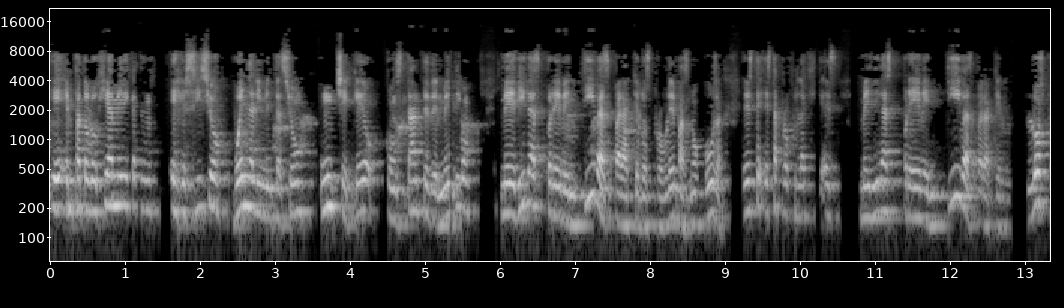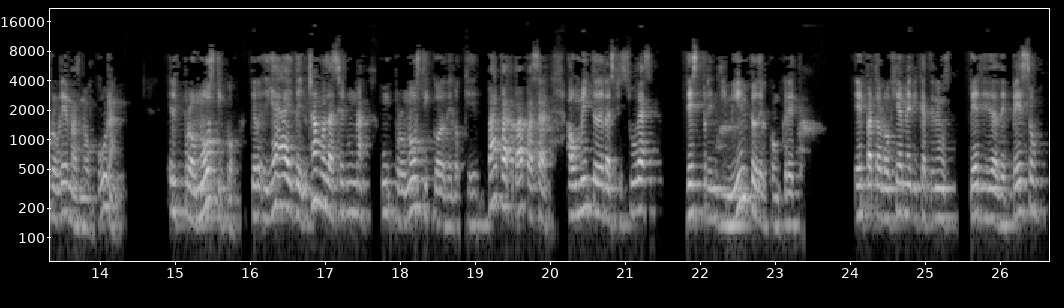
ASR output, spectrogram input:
en patología médica tenemos ejercicio, buena alimentación, un chequeo constante del médico, medidas preventivas para que los problemas no ocurran. Este, esta profilaxis es medidas preventivas para que los problemas no ocurran el pronóstico, ya entramos a hacer una, un pronóstico de lo que va, va, a pasar, aumento de las fisuras, desprendimiento del concreto. En patología médica tenemos pérdida de peso,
